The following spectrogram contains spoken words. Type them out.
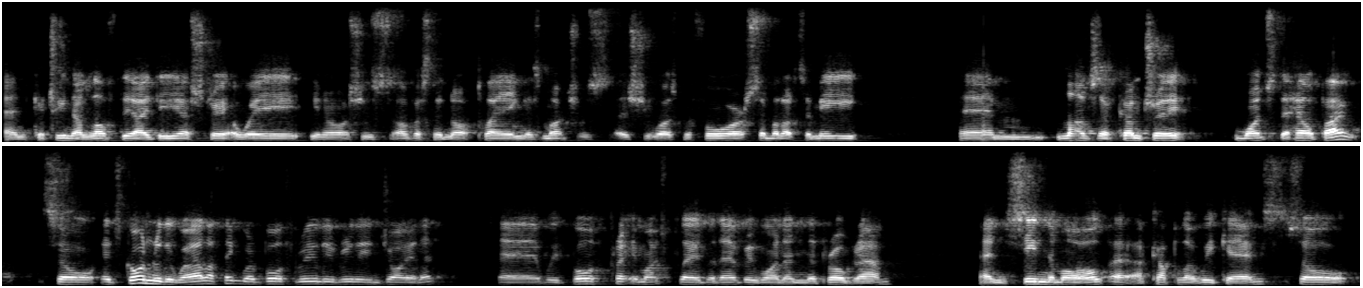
And Catriona loved the idea straight away. You know, she's obviously not playing as much as, as she was before, similar to me um, loves her country, wants to help out. So it's going really well. I think we're both really, really enjoying it. Uh, we've both pretty much played with everyone in the program and seen them all a couple of weekends. So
